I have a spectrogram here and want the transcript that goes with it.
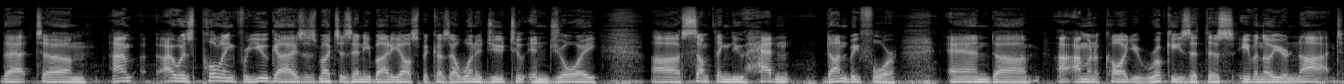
that um, I'm I was pulling for you guys as much as anybody else because I wanted you to enjoy uh, something you hadn't done before. And uh, I, am going to call you rookies at this, even though you're not.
